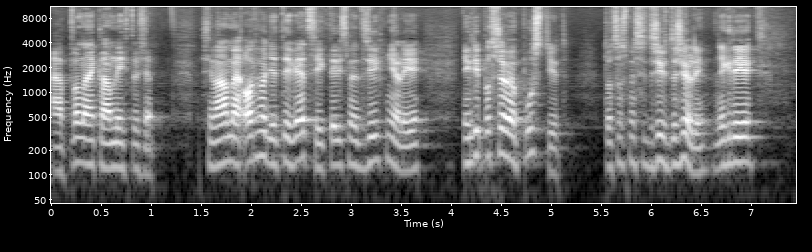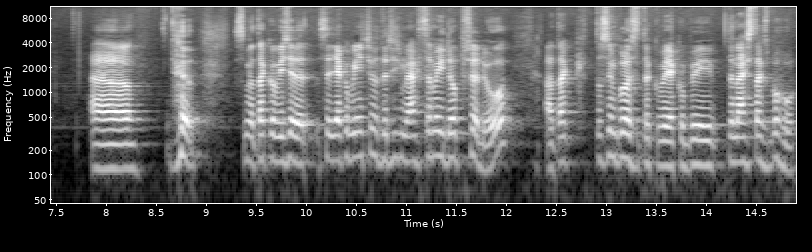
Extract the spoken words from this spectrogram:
a plné klamných tužeb. Takže máme odhodit ty věci, které jsme dřív měli. Někdy potřebujeme pustit to, co jsme si dřív drželi. Někdy uh, jsme takový, že se něčeho držíme a chceme jít dopředu, a tak to symbolizuje takový jakoby ten náš vztah z Bohu,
